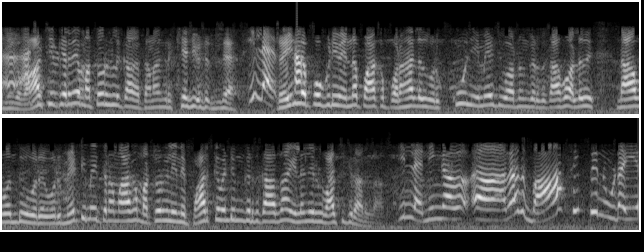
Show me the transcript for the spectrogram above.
நீங்க வாசிக்கிறதே மத்தவர்களுக்காக தானாங்கிற கேள்வி இல்ல இல்ல ட்ரெயின்ல போகக்கூடியவன் என்ன பார்க்க போறான்? அல்லது ஒரு கூல் இமேஜ் வரணுங்கிறதுக்காக அல்லது நான் வந்து ஒரு ஒரு மேட்டிமைத்தனமாக மற்றவர்கள் என்னை பார்க்க வேண்டும்ங்கிறதுக்காக தான் இளைஞர்கள் வாசிக்கிறார்களா? இல்ல நீங்க அதாவது வாசிப்பினுடைய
